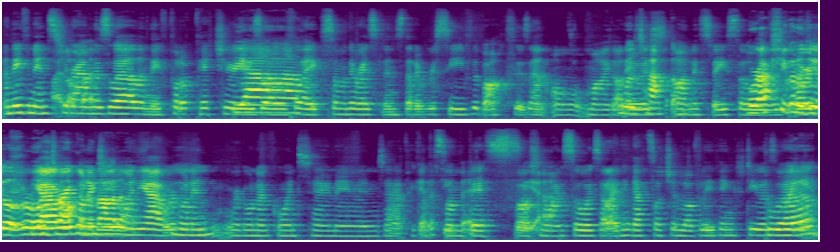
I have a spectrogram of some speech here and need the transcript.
And they've an Instagram as well, and they've put up pictures Yeah. of like some of the residents that have received the boxes, and oh my god, We'll it was honestly so. We're actually gonna do it. We're yeah, we're gonna do it. Mm-hmm. one. Yeah, we're gonna we're gonna go into town now and uh, pick Get up some bits, bits. But no. I'm so excited. I think that's such a lovely thing to do as well,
